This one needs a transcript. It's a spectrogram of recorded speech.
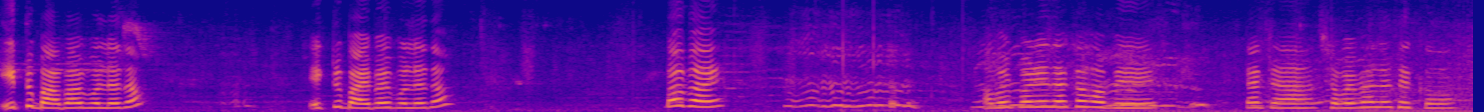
একটু বাই বাই বলে দাও। একটু বাই বাই বলে দাও। বাবাই বাই আবার পরে দেখা হবে। টাটা, সবাই ভালো থেকো।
